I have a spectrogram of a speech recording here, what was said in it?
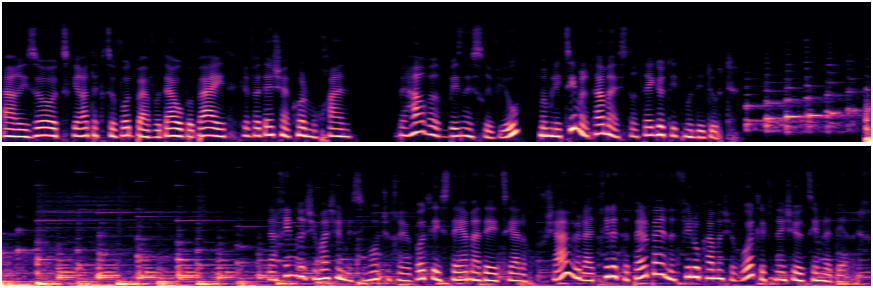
האריזות, סגירת הקצוות בעבודה ובבית, לוודא שהכל מוכן. בהרווארד ביזנס ריוויו ממליצים על כמה אסטרטגיות התמודדות. להכין רשימה של משימות שחייבות להסתיים עד היציאה לחופשה ולהתחיל לטפל בהן אפילו כמה שבועות לפני שיוצאים לדרך.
